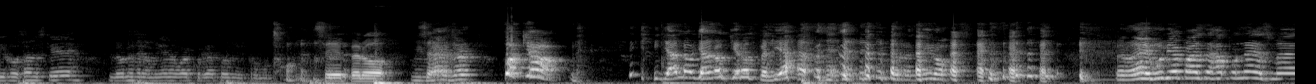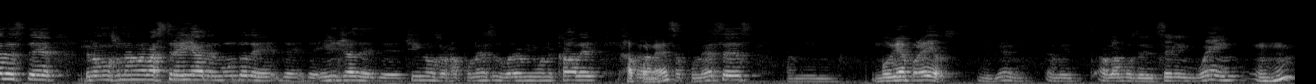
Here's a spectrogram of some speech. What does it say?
dijo, ¿sabes qué? Lunes de la mañana voy a correr a todos mis promotores. Sí, pero Mi o sea, manager, fuck you, ya no ya no quiero pelear. me retiro. Pero hey, muy bien para este japonés, man. Este, tenemos una nueva estrella en el mundo de, de, de Asia, de, de chinos o japoneses, whatever you want to call it. ¿Japonés? Um, japoneses. I mean, Muy bien por ellos. muy bien. I mean, hablamos de Sailing Wayne, Ujú.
